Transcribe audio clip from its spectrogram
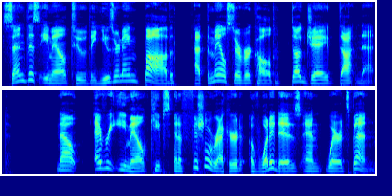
send this email to the username Bob at the mail server called dougj.net. Now, every email keeps an official record of what it is and where it's been.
